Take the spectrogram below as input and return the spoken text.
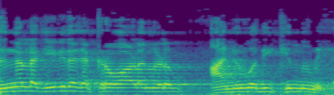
നിങ്ങളുടെ ജീവിത ചക്രവാളങ്ങളും അനുവദിക്കുന്നുമില്ല.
